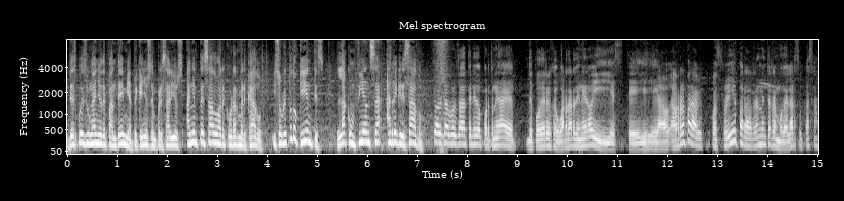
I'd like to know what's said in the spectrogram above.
Después de un año de pandemia, pequeños empresarios han empezado a recobrar mercado y sobre todo clientes. La confianza ha regresado. Ahorita pues, han tenido oportunidad de, poder guardar dinero y, este, y ahorrar para construir, para realmente remodelar su casa.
